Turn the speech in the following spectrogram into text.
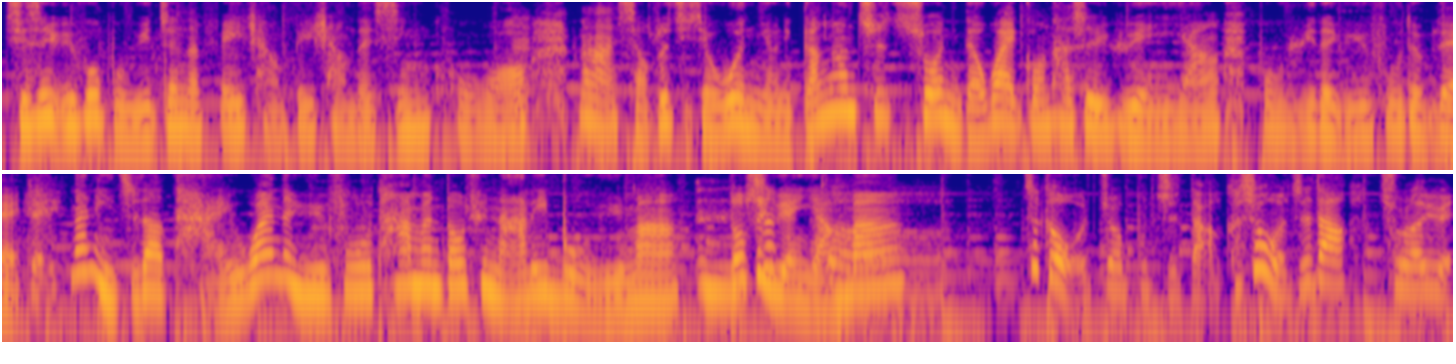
其实渔夫捕鱼真的非常非常的辛苦哦。嗯、那小猪姐姐问你哦，你刚刚是说你的外公他是远洋捕鱼的渔夫，对不对？对。那你知道台湾的渔夫他们都去哪里捕鱼吗？嗯，都是远洋吗？ 감사합니다. 这个我就不知道，可是我知道，除了远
